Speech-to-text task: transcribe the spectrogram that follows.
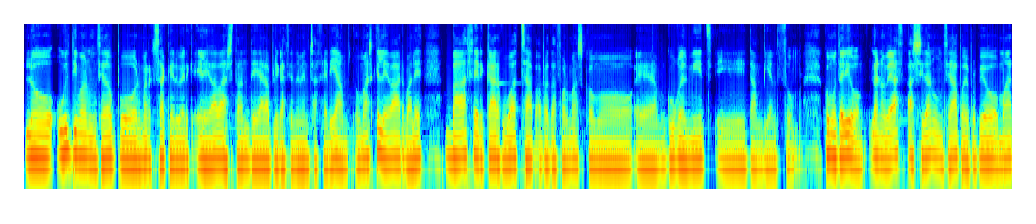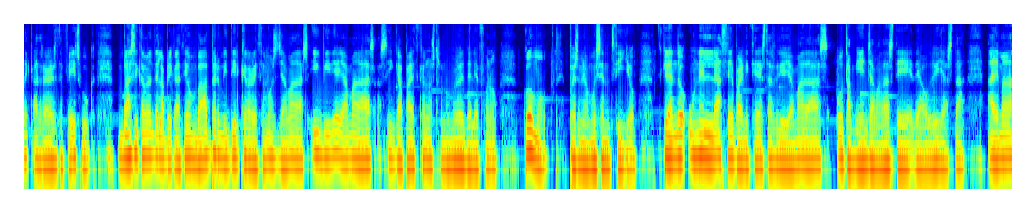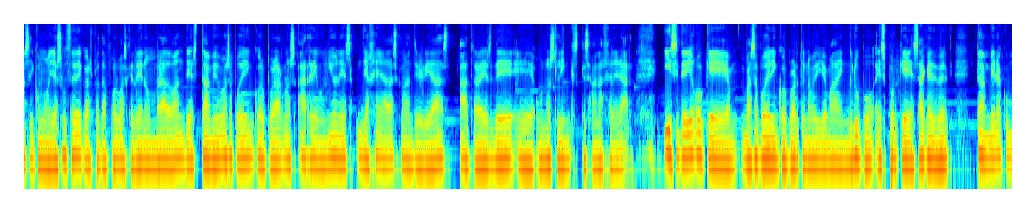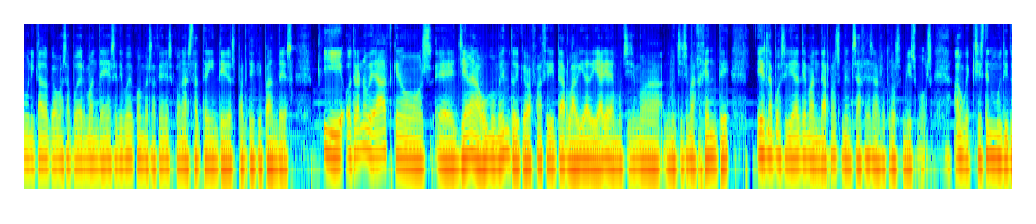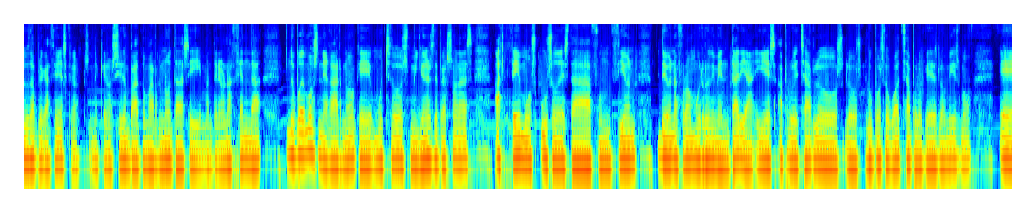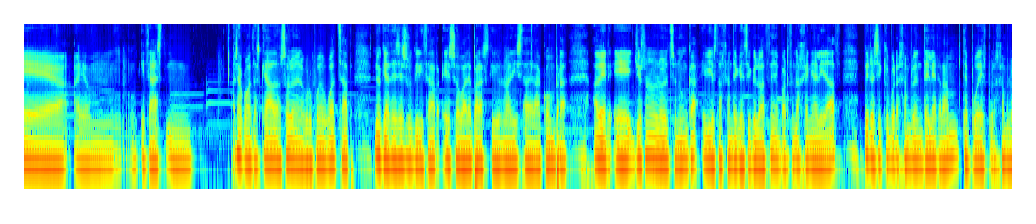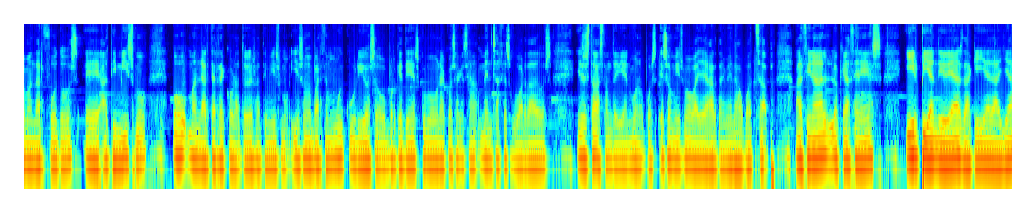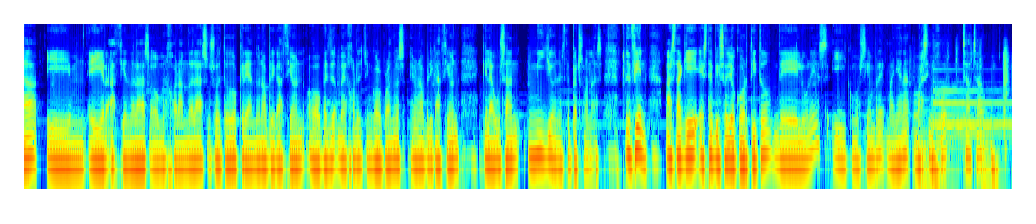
lo último anunciado por Mark Zuckerberg eleva bastante a la aplicación de mensajería, o más que elevar, ¿vale? Va a acercar WhatsApp a plataformas como eh, Google Meet y también Zoom. Como te digo, la novedad ha sido anunciada por el propio Mark a través de Facebook. Básicamente la aplicación va a permitir que realicemos llamadas y videollamadas sin que aparezca nuestro número de teléfono. ¿Cómo? Pues mira, muy sencillo. Creando un enlace para iniciar estas videollamadas o también llamadas de, audio y ya está. Además, y como ya sucede con las plataformas que te he nombrado antes, también vamos a poder incorporarnos a reuniones ya generadas con anterioridad a través de eh, unos links que se van a generar. Y si te digo que vas a poder incorporarte a una videollamada en grupo, es porque Zuckerberg también ha comunicado que vamos a poder mantener ese tipo de conversaciones con hasta 32 participantes. Y otra novedad que nos eh, llega en algún momento y que va a facilitar la vida diaria de muchísima, muchísima gente es la posibilidad de mandarnos mensajes a nosotros mismos. Aunque existen multitud de aplicaciones que nos, sirven para tomar notas y mantener una agenda, no podemos negar que muchos millones de personas hacemos uso de esta función de una forma muy rudimentaria y es aprovechar los, los grupos de WhatsApp o lo que es lo mismo. Eh, em, quizás mm, o sea, cuando te has quedado solo en el grupo de WhatsApp, lo que haces es utilizar eso, ¿vale? Para escribir una lista de la compra. A ver, eh, yo eso no lo he hecho nunca. He visto a gente que sí que lo hace, me parece una genialidad. Pero sí que, por ejemplo, en Telegram te puedes, por ejemplo, mandar fotos eh, a ti mismo o mandarte recordatorios a ti mismo. Y eso me parece muy curioso porque tienes como una cosa que se llama mensajes guardados. Y eso está bastante bien. Bueno, pues eso mismo va a llegar también a WhatsApp. Al final, lo que hacen es ir pillando ideas de aquí y de allá y, e ir haciéndolas o mejorándolas, o sobre todo creando una aplicación, o mejor dicho, incorporándonos en una aplicación que la usan millones de personas. En fin, hasta aquí este episodio cortito de lunes y como siempre, mañana más y mejor. Chao, chao.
